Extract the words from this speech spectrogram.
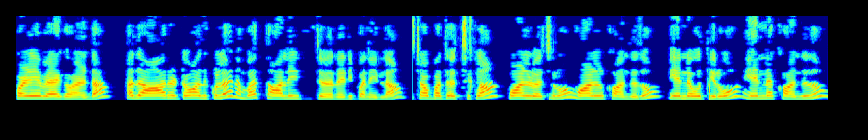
குழைய வேக வேண்டாம். அது ஆறட்டும். அதுக்குள்ள நம்ம தாலி ரெடி பண்ணிடலாம். ஸ்டவ் பார்த்து வச்சுக்கலாம். வானல் வச்சிருவோம். வானல் காய்ஞ்சதும் எண்ணெய் ஊற்றிடுவோம் எண்ணெய் காய்ஞ்சதும்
